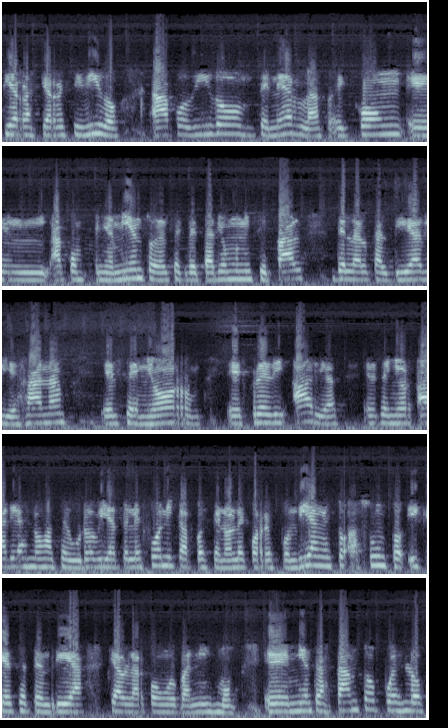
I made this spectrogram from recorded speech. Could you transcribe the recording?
tierras que ha recibido ha podido tenerlas eh, con el acompañamiento del secretario municipal de la alcaldía viejana, el señor eh, Freddy Arias, el señor Arias nos aseguró vía telefónica pues que no le correspondían estos asuntos y que se tendría que hablar con urbanismo. Eh, mientras tanto, pues los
